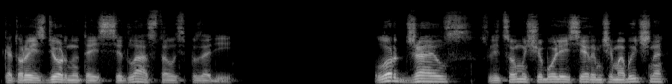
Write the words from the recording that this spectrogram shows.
которая, сдернутая из седла, осталась позади. Лорд Джайлз, с лицом еще более серым, чем обычно,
